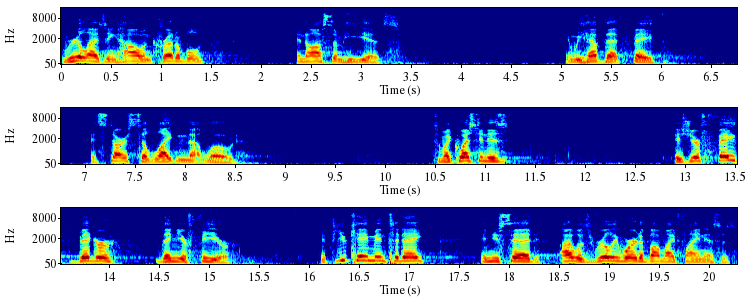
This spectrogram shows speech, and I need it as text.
realizing how incredible and awesome He is, and we have that faith, it starts to lighten that load. So, my question is Is your faith bigger than your fear? If you came in today and you said, I was really worried about my finances,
